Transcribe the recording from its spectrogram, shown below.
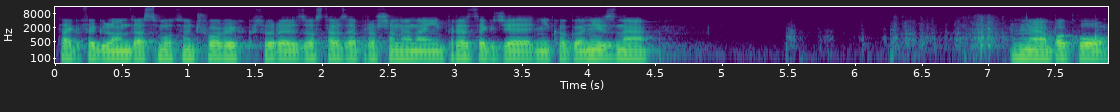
Tak wygląda smutny człowiek, który został zaproszony na imprezę, gdzie nikogo nie zna. Na boku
